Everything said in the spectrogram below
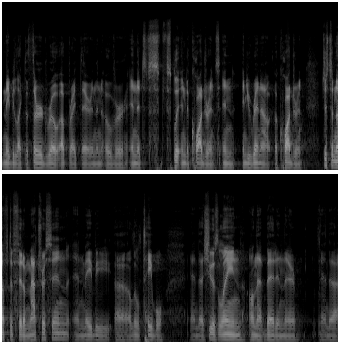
maybe like the third row up right there and then over. And it's split into quadrants, and, and you rent out a quadrant, just enough to fit a mattress in and maybe uh, a little table. And uh, she was laying on that bed in there. And uh,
